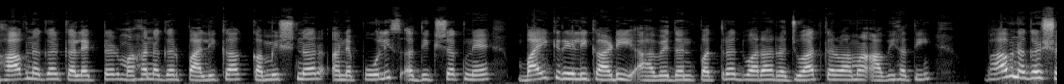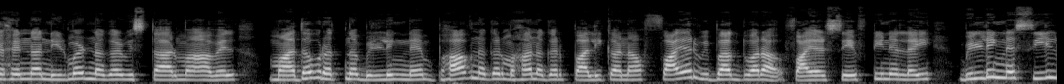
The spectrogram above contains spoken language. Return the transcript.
ભાવનગર કલેક્ટર, મહાનગરપાલિકા, કમિશનર અને પોલીસ અધિક્ષકને બાઇક રેલી કાઢી આવેદનપત્ર દ્વારા રજૂઆત કરવામાં આવી હતી. ભાવનગર શહેરના નિર્મળનગર વિસ્તારમાં આવેલ માધવ રત્ન બિલ્ડિંગને ભાવનગર મહાનગરપાલિકાના ફાયર વિભાગ દ્વારા ફાયર સેફટીને લઈ બિલ્ડિંગને સીલ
